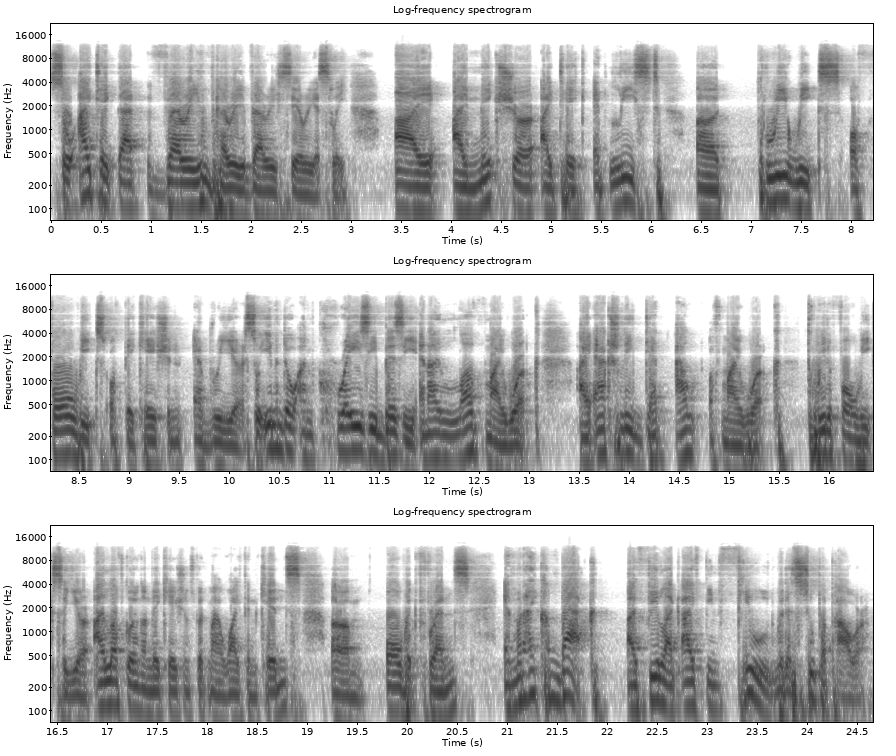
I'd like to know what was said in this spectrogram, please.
So I take that very, very, very seriously. I I make sure I take at least uh, three weeks or four weeks of vacation every year. So even though I'm crazy busy and I love my work, I actually get out of my work three to four weeks a year. I love going on vacations with my wife and kids, um, or with friends. And when I come back, I feel like I've been fueled with a superpower.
